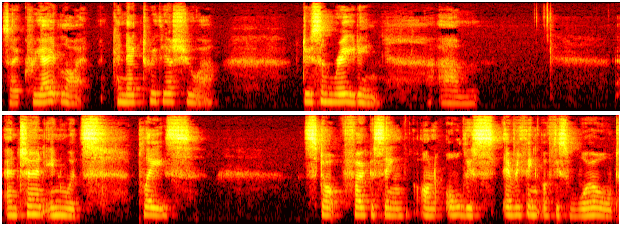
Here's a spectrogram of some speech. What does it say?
So create light connect with Yeshua, do some reading, um, and turn inwards, please. Stop focusing on all this, everything of this world.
